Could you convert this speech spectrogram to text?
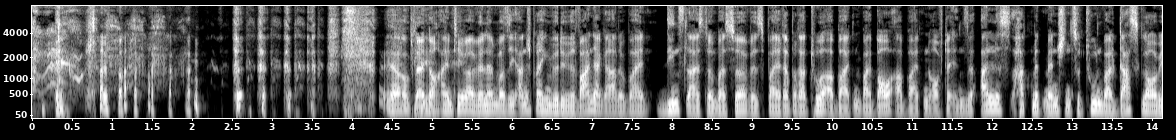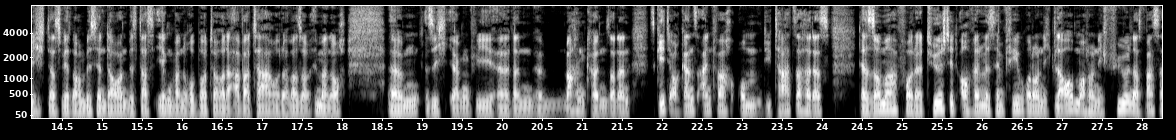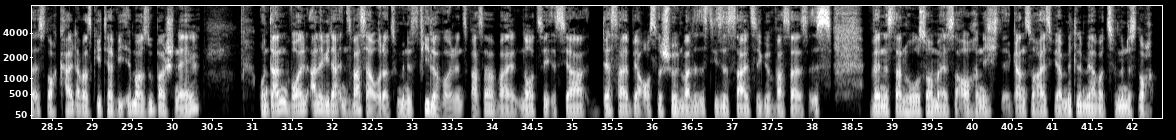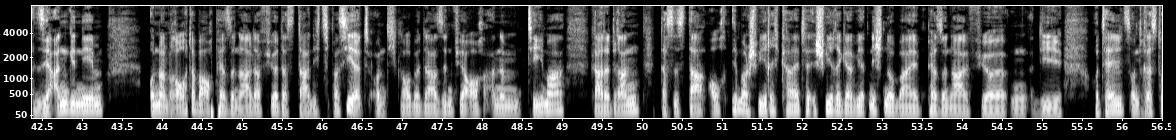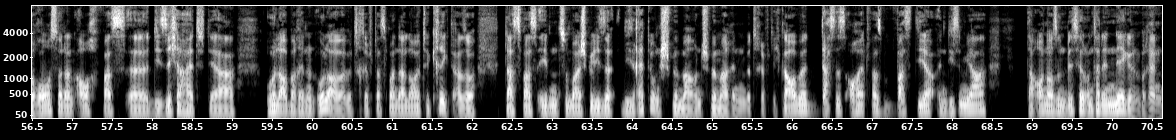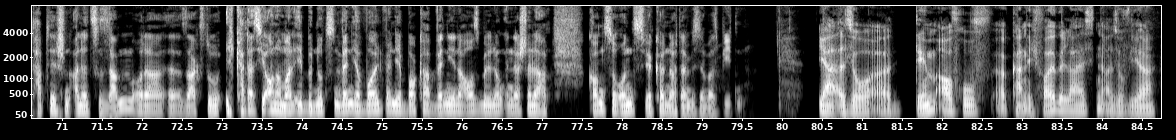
ja, okay. Vielleicht noch ein Thema, Wilhelm, was ich ansprechen würde. Wir waren ja gerade bei Dienstleistungen, bei Service, bei Reparaturarbeiten, bei Bauarbeiten auf der Insel. Alles hat mit Menschen zu tun, weil das, glaube ich, das wird noch ein bisschen dauern, bis das irgendwann Roboter oder Avatare oder was auch immer noch ähm, sich irgendwie äh, dann ähm, machen können, sondern es geht ja auch ganz einfach um die Tatsache, dass der Sommer vor der Tür steht, auch wenn wir es im Februar noch nicht glauben, auch noch nicht fühlen. Das Wasser ist noch kalt, aber es geht ja wie immer super schnell. Und dann wollen alle wieder ins Wasser oder zumindest viele wollen ins Wasser, weil Nordsee ist ja deshalb ja auch so schön, weil es ist dieses salzige Wasser. Es ist, wenn es dann Hochsommer ist, auch nicht ganz so heiß wie am Mittelmeer, aber zumindest noch sehr angenehm. Und man braucht aber auch Personal dafür, dass da nichts passiert. Und ich glaube, da sind wir auch an einem Thema gerade dran, dass es da auch immer Schwierigkeit, schwieriger wird, nicht nur bei Personal für hm, die Hotels und Restaurants, sondern auch was äh, die Sicherheit der Urlauberinnen und Urlauber betrifft, dass man da Leute kriegt. Also das, was eben zum Beispiel diese die Rettungsschwimmer und Schwimmerinnen betrifft. Ich glaube, das ist auch etwas, was dir in diesem Jahr da auch noch so ein bisschen unter den Nägeln brennt. Habt ihr schon alle zusammen oder äh, sagst du, ich kann das hier auch nochmal eben benutzen, wenn ihr wollt, wenn ihr Bock habt, wenn ihr eine Ausbildung in der Stelle habt, kommt zu uns, wir können euch da ein bisschen was bieten. Ja, also äh, dem Aufruf äh, kann ich Folge leisten. Also wir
